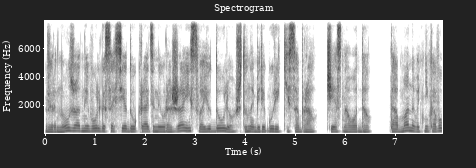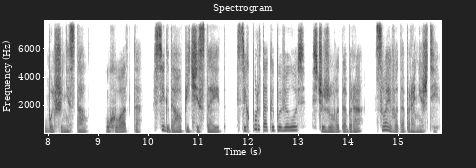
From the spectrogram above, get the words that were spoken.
Вернул жадный Вольга соседу украденный урожай и свою долю, что на берегу реки собрал. Честно отдал. Да обманывать никого больше не стал. Ухват-то всегда у печи стоит. С тех пор так и повелось. С чужого добра своего добра не жди.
